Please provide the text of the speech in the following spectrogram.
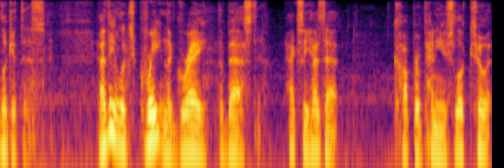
Look at this. I think it looks great in the gray, the best. Actually has that copper pennyish look to it.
